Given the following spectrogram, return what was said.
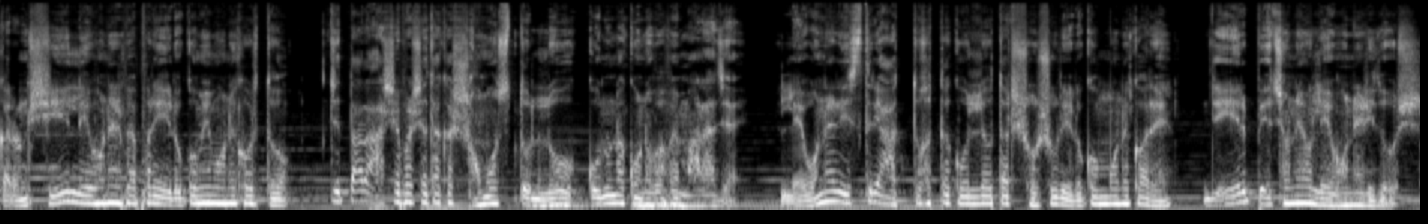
কারণ সে লেবনের ব্যাপারে এরকমই মনে করতো যে তার আশেপাশে থাকা সমস্ত লোক কোনো না কোনোভাবে মারা যায়। লেবনের স্ত্রী আত্মহত্যা করলেও তার শ্বশুর এরকম মনে করে যে এর পেছনেও লেবনেরই দোষ।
